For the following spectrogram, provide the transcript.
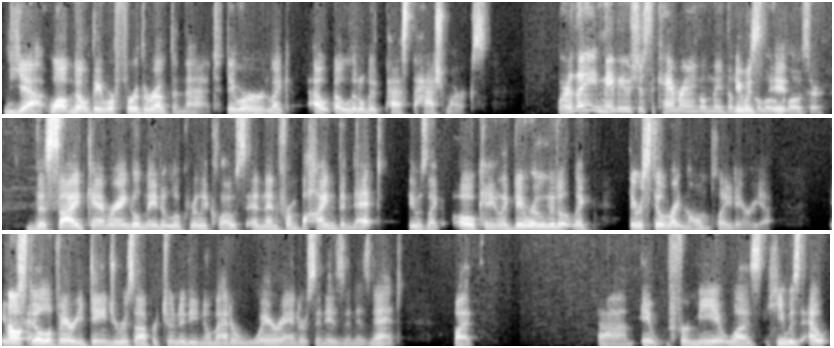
Yeah, well, no, they were further out than that. They were like out a little bit past the hash marks. Were they? Maybe it was just the camera angle made them It look was- a little it- closer. The side camera angle made it look really close, and then from behind the net, it was like okay, like they were a little like they were still right in the home plate area. It was Okay. still a very dangerous opportunity, no matter where Andersen is in his net. But um, it for me, it was he was out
